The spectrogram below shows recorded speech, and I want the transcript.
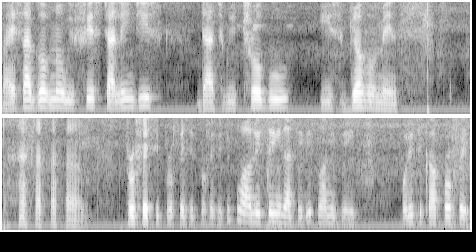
Bayelsa governor will face challenges that will trouble his governments. prophecy, prophecy, prophecy. People are always saying that hey, this one is a political prophet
